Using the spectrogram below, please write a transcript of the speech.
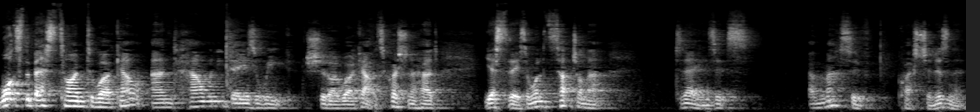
What's the best time to work out and how many days a week should I work out? It's a question I had yesterday, so I wanted to touch on that today as it's a massive question, isn't it?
